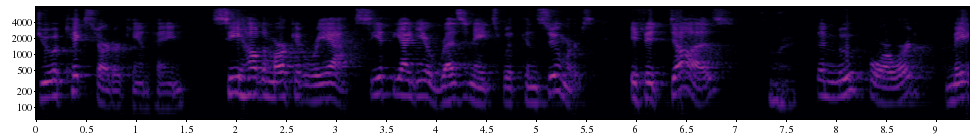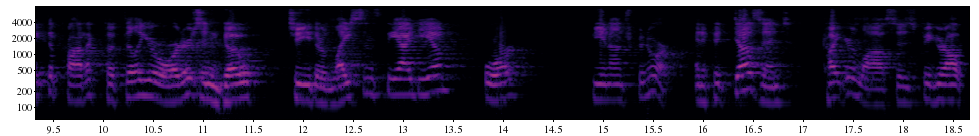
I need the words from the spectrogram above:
do a Kickstarter campaign, see how the market reacts, see if the idea resonates with consumers. If it does, then move forward, make the product, fulfill your orders, and go to either license the idea or be an entrepreneur. And if it doesn't, cut your losses, figure out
